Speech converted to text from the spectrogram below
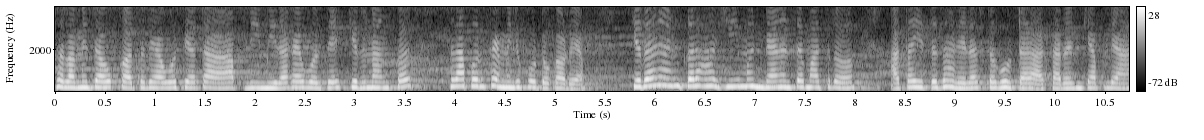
चला मी जाऊ का? तर यावरती आता आपली मीरा काय बोलते? किरण अंकल चला आपण फॅमिली फोटो काढूया. किरण अंकल हा ही म्हणल्यानंतर मात्र आता इथं झालेला असतं घोटाळा कारण की आपल्या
